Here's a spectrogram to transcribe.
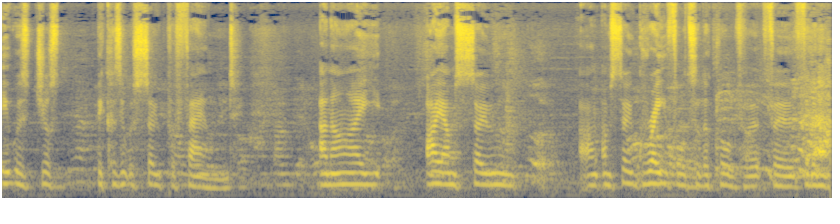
It was just because it was so profound, and I I am so I'm so grateful to the club for, for, for them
